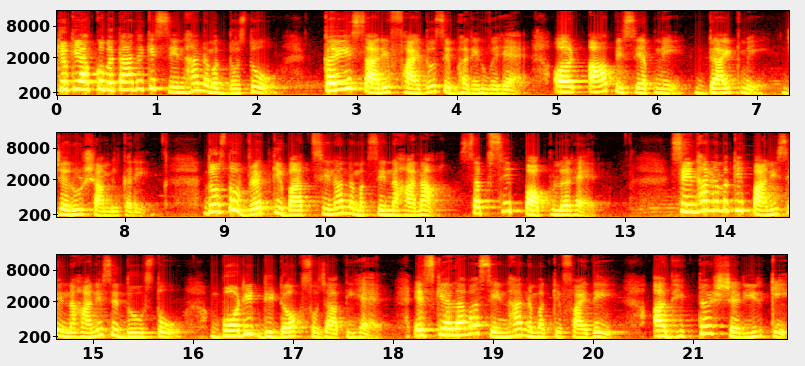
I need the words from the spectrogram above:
क्योंकि आपको बता दें कि सेंधा नमक दोस्तों, कई सारे फायदों से भरे हुए हैं और आप इसे अपने डाइट में ज़रूर शामिल करें। दोस्तों, व्रत के बाद सेंधा नमक से नहाना सबसे पॉपुलर है। सेंधा नमक के पानी से नहाने से दोस्तों, बॉडी डिडॉक्स हो जाती है। इसके अलावा सेंधा नमक के फ़ायदे अधिकतर शरीर के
